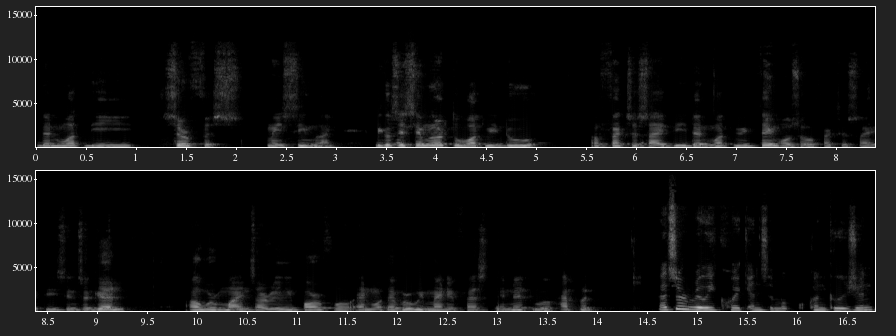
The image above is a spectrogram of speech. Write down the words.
than what the surface may seem like. Because it's similar to what we do affect society, then what we think also affects society. Since again, our minds are really powerful and whatever we manifest in it will happen. That's a really quick and simple conclusion,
